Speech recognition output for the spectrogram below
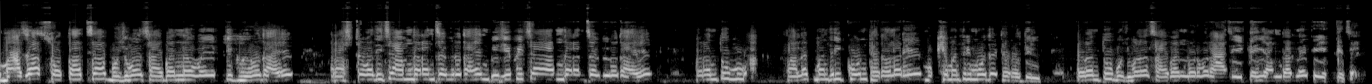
माझा स्वतःचा भुजबळ साहेबांना वैयक्तिक विरोध आहे. राष्ट्रवादीच्या आमदारांचा विरोध आहे बीजेपीच्या आमदारांचा विरोध आहे. परंतु पालकमंत्री कोण ठरवणार हे मुख्यमंत्री मोदी ठरवतील. परंतु भुजबळ साहेबांबरोबर आज एकही आमदार नाही ते एकटेच आहे.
